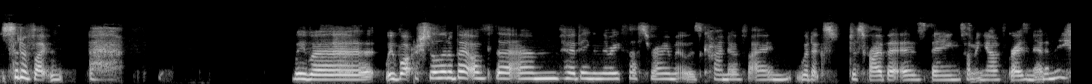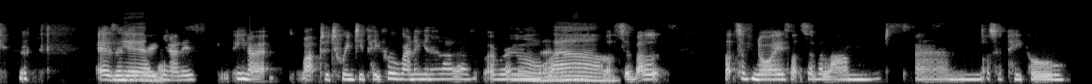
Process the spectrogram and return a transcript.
sort of like, we were we watched a little bit of the um her being in the resus room. It was kind of I would ex- describe it as being something out of Grey's Anatomy, as in Yeah. every, you know there's you know up to twenty people running in and out of a room. Oh, wow. lots of lots of noise, lots of alarms, um, lots of people.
